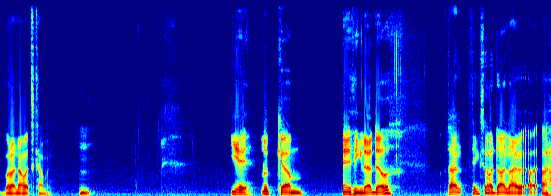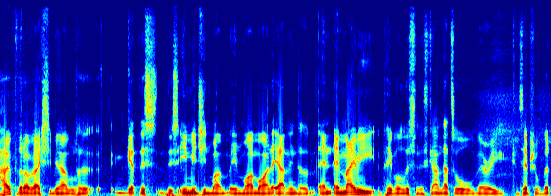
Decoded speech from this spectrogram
but I know it's coming. Yeah. Look, um, anything you'd add, Dallas? I don't think so. I don't know. I, I hope that I've actually been able to get this this image in my in my mind out and into and and maybe people listening to this going that's all very conceptual, but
